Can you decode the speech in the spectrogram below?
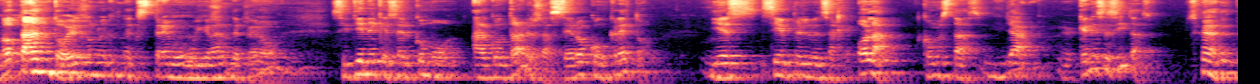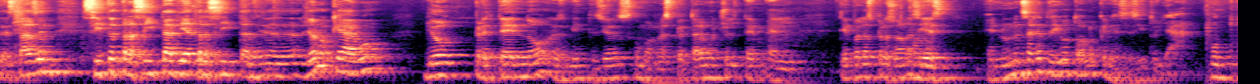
No tanto, es un, extremo muy grande, pero sí tiene que ser como al contrario, o sea, cero concreto. Y es siempre el mensaje: Hola, ¿cómo estás? Ya, ¿qué necesitas? O sea, estás en cita tras cita, día tras cita. Yo lo que hago, yo pretendo, es, mi intención es como respetar mucho el, el tiempo de las personas y es, en un mensaje te digo todo lo que necesito ya. Punto.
